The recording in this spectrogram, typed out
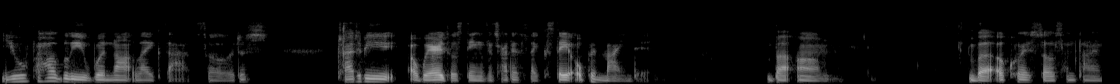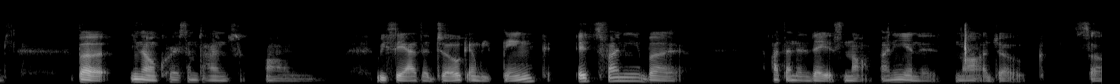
you probably would not like that. So just try to be aware of those things and try to like stay open minded. But um but of course so sometimes but you know of course sometimes um we say as a joke and we think it's funny, but at the end of the day, it's not funny and it's not a joke. So,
